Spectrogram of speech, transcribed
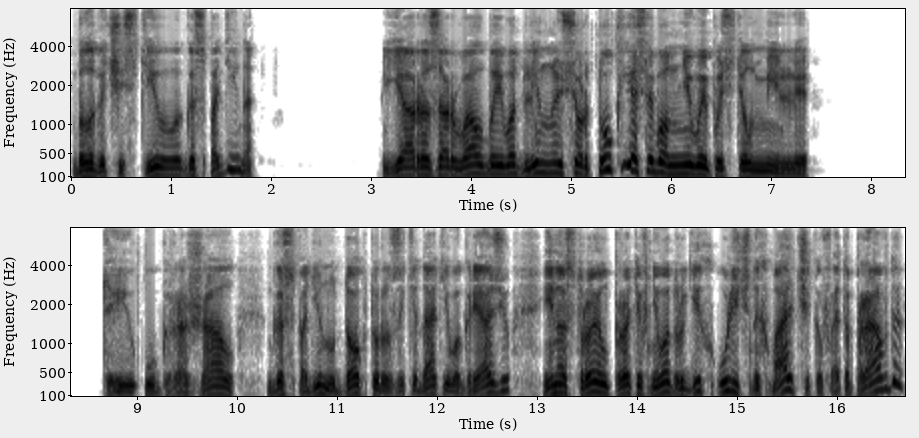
благочестивого господина, я разорвал бы его длинный сюртук, если бы он не выпустил Милли. Ты угрожал господину доктору закидать его грязью и настроил против него других уличных мальчиков. Это правда?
